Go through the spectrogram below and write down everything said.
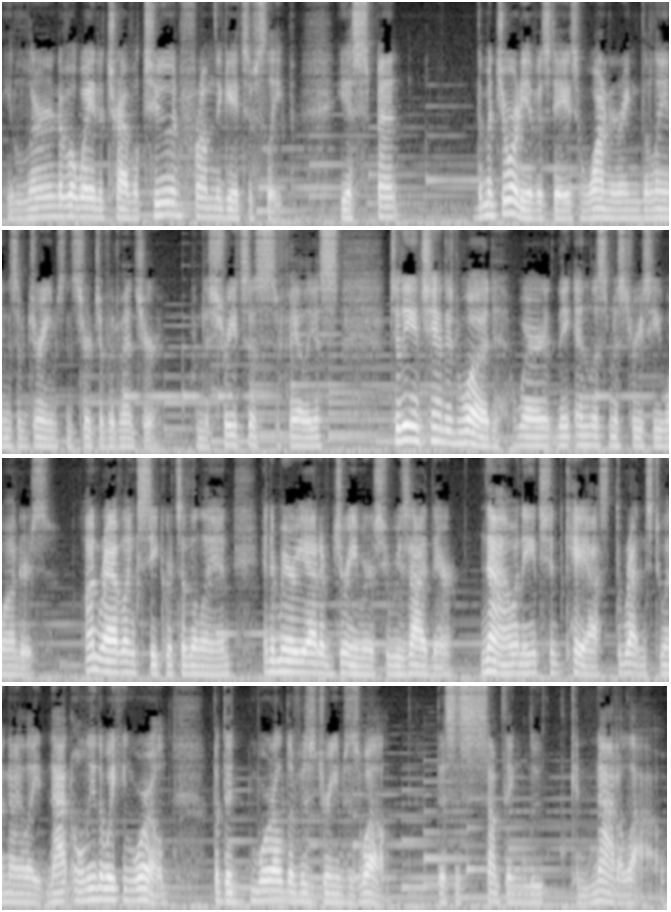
he learned of a way to travel to and from the gates of sleep. He has spent the majority of his days wandering the lands of dreams in search of adventure, from the streets of Celephaïs to the enchanted wood where the endless mysteries he wanders, unraveling secrets of the land and a myriad of dreamers who reside there. Now, an ancient chaos threatens to annihilate not only the waking world, but the world of his dreams as well. This is something Luke cannot allow.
